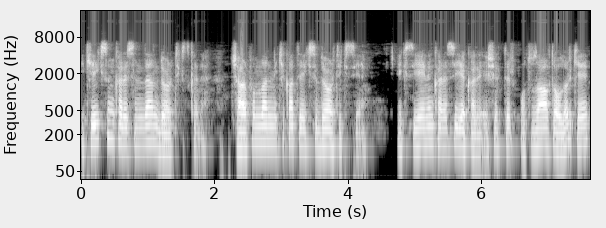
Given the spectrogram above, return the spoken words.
2x'in karesinden 4x kare. Çarpımların 2 katı eksi 4xy. Eksi y'nin karesi y kare eşittir 36 olur ki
